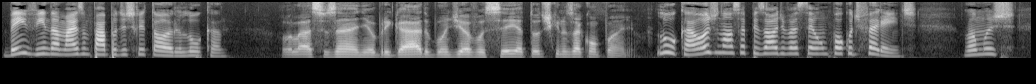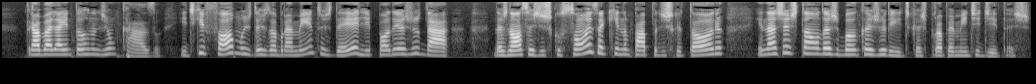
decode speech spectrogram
Bem-vindo a mais um Papo do Escritório, Luca. Olá, Suzane, obrigado, bom dia a você e a todos que nos acompanham. Luca, hoje o nosso episódio vai ser um pouco diferente. Vamos trabalhar em torno de um caso e de que forma os desdobramentos dele podem ajudar nas nossas discussões aqui no Papo de Escritório e na gestão das bancas jurídicas propriamente ditas.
